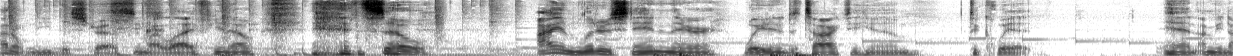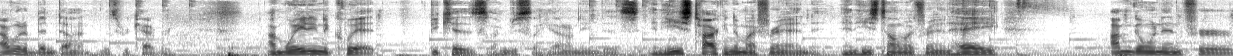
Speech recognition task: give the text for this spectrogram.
I don't need this stress in my life, you know." and so I am literally standing there waiting to talk to him to quit. And I mean, I would have been done with recovery. I'm waiting to quit because I'm just like, I don't need this. And he's talking to my friend, and he's telling my friend, "Hey, I'm going in for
